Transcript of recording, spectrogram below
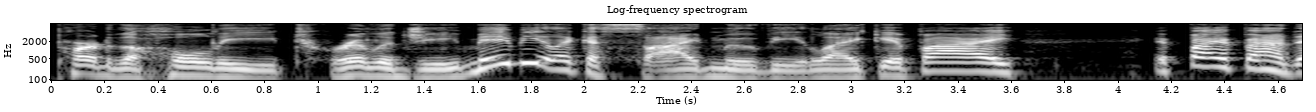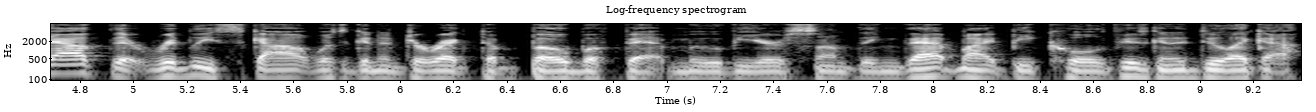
part of the holy trilogy. Maybe like a side movie. Like if I if I found out that Ridley Scott was going to direct a Boba Fett movie or something, that might be cool. If he was going to do like a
